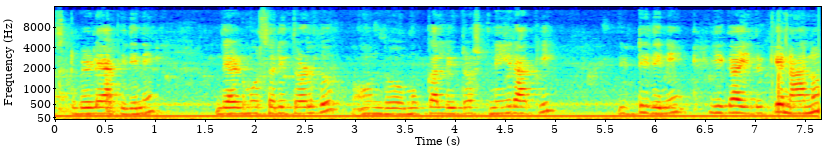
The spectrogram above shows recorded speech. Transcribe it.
ಅಷ್ಟು ಬೇಳೆ ಹಾಕಿದ್ದೀನಿ. ಒಂದು ಎರಡು ಮೂರು ಸರಿ ತೊಳೆದು ಒಂದು ಮುಕ್ಕಾಲು ಲೀಟ್ರಷ್ಟು ನೀರು ಹಾಕಿ ಇಟ್ಟಿದ್ದೀನಿ. ಈಗ ಇದಕ್ಕೆ ನಾನು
